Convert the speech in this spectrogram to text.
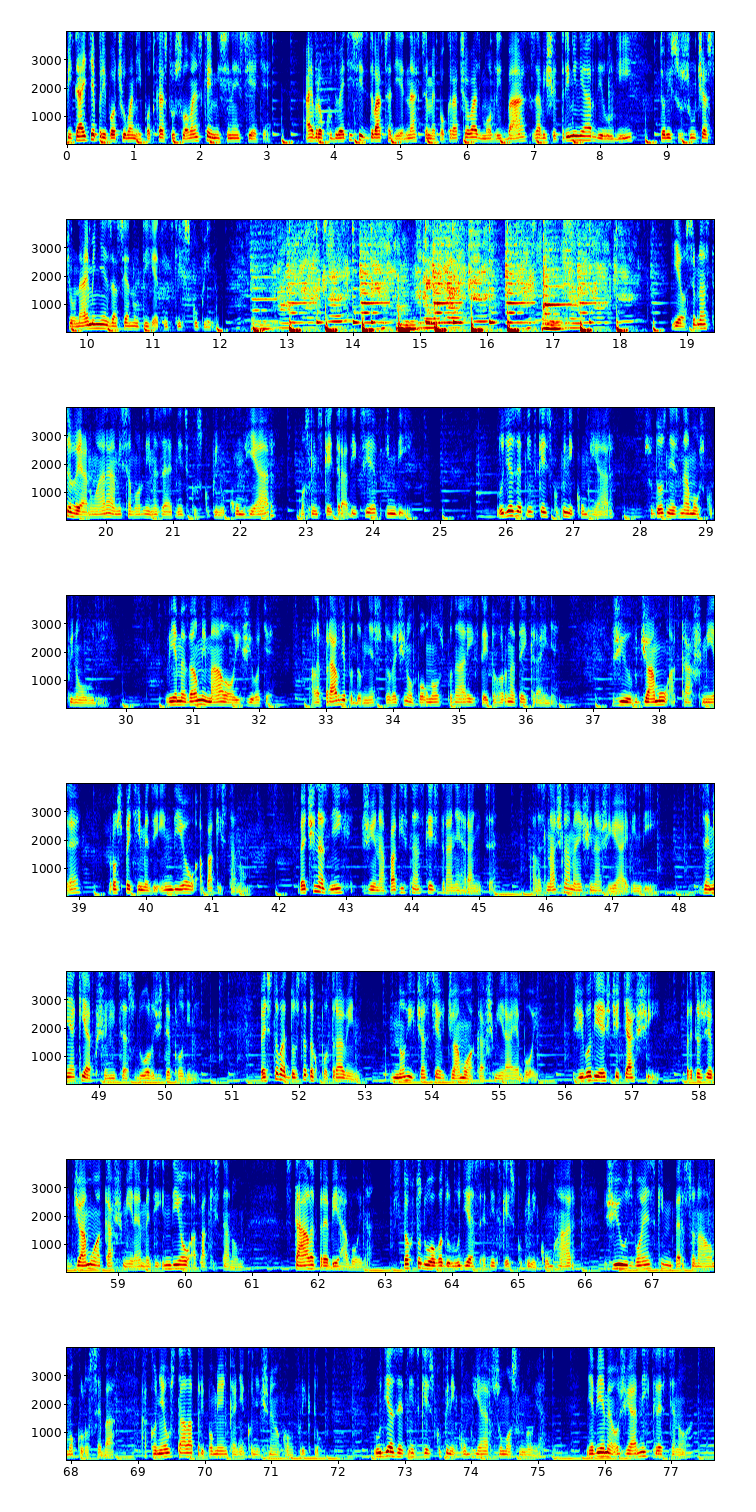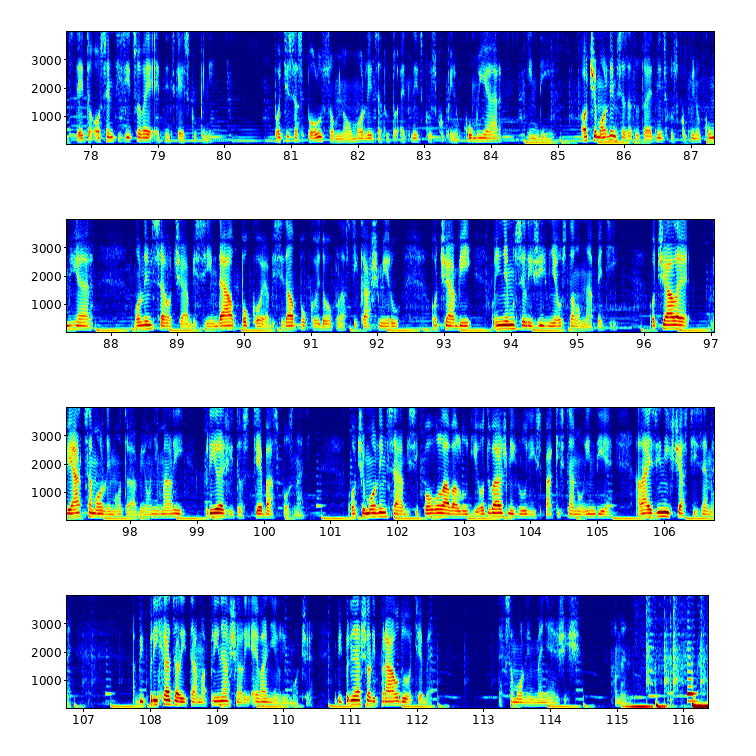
Vitajte pri počúvaní podcastu Slovenskej misinej siete. Aj v roku 2021 chceme pokračovať v modlitbách za vyše 3 miliardy ľudí, ktorí sú súčasťou najmenej zasiahnutých etnických skupín. Je 18. januára a my sa modlíme za etnickú skupinu Kumhiar, moslimskej tradície v Indii. Ľudia z etnickej skupiny Kumhiar sú dosť neznámou skupinou ľudí. Vieme veľmi málo o ich živote, ale pravdepodobne sú to väčšinou polnohospodári v tejto hornatej krajine. Žijú v Džamu a Kašmíre v rozpetí medzi Indiou a Pakistanom. Väčšina z nich žije na pakistanskej strane hranice, ale značná menšina žije aj v Indii. Zemiaky a pšenica sú dôležité plodiny. Pestovať dostatok potravín v mnohých častiach Džamu a Kašmíra je boj. Život je ešte ťažší, pretože v Džamu a Kašmíre medzi Indiou a Pakistanom stále prebieha vojna. Z tohto dôvodu ľudia z etnickej skupiny Kumhár žijú s vojenským personálom okolo seba ako neustála pripomienka nekonečného konfliktu. Ľudia z etnickej skupiny Kumhiar sú moslimovia. Nevieme o žiadnych kresťanoch z tejto 8000 etnickej skupiny. Poďte sa spolu so mnou modliť za túto etnickú skupinu Kumhiar v Indii. Oče, modlím sa za túto etnickú skupinu Kumhiar, modlím sa, oče, aby si im dal pokoj, aby si dal pokoj do oblasti Kašmíru, oče, aby oni nemuseli žiť v neustalom napätí. Oče, ale viac sa modlím o to, aby oni mali príležitosť Teba spoznať. Oče, modlím sa, aby si povolával ľudí, odvážnych ľudí z Pakistanu, Indie, ale aj z iných častí zeme, aby prichádzali tam a prinášali evanílium, oče, aby prinášali pravdu o Tebe. Tak sa modlím mene Ježiš. Amen.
